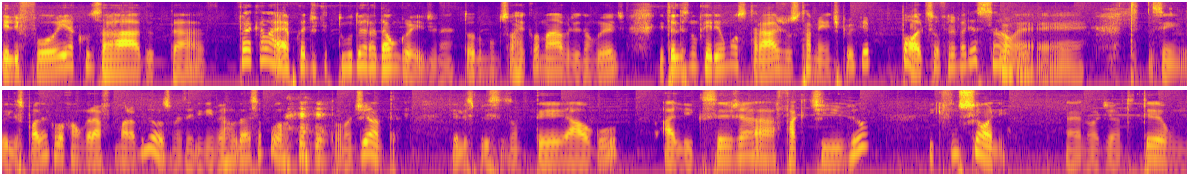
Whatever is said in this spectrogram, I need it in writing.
ele foi acusado da. Foi aquela época de que tudo era downgrade, né? Todo mundo só reclamava de downgrade. Então eles não queriam mostrar justamente porque pode sofrer variação. Uhum. É, é- assim, eles podem colocar um gráfico maravilhoso, mas aí ninguém vai rodar essa porra. então não adianta. Eles precisam ter algo ali que seja factível e que funcione. né? Não adianta ter um,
